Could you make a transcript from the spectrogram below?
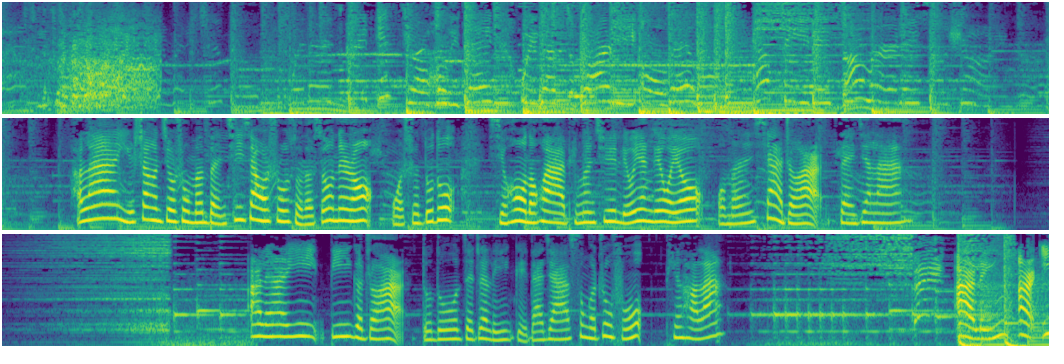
好啦，以上就是我们本期笑话事务所的所有内容。我是嘟嘟，喜欢我的话，评论区留言给我哟。我们下周二再见啦！二零二一第一个周二，嘟嘟在这里给大家送个祝福，听好啦！二零二一，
